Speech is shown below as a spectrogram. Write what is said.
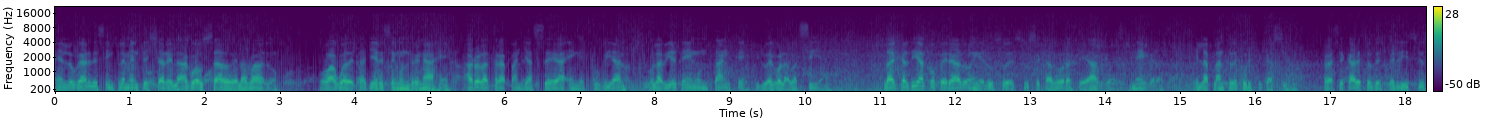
En lugar de simplemente echar el agua usada de lavado o agua de talleres en un drenaje. Ahora la atrapan ya sea en el fluvial o la vierten en un tanque y luego la vacían. La alcaldía ha cooperado en el uso de sus secadoras de aguas negras en la planta de purificación para secar estos desperdicios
